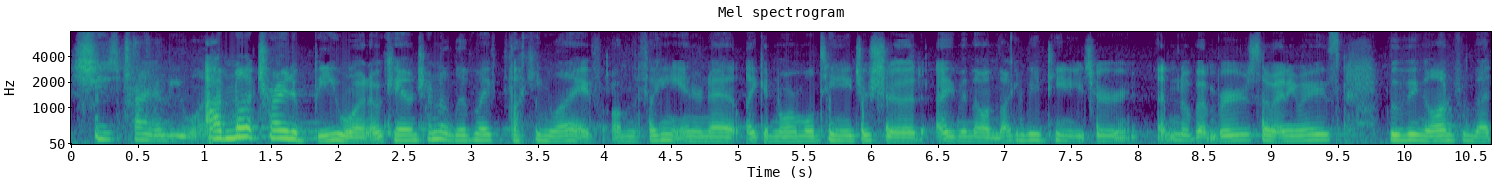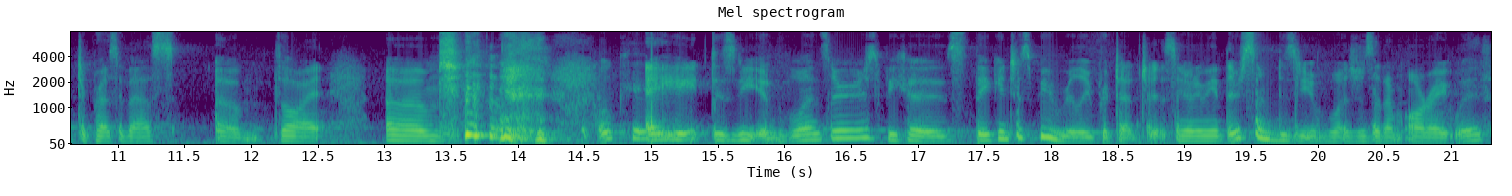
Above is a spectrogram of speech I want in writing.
she's trying to be one. I'm not trying to be one, okay? I'm trying to live my fucking life on the fucking internet like a normal teenager should, even though I'm not gonna be a teenager in November. So, anyways, moving on from that depressive ass um, thought. Um, okay. I hate Disney influencers because they can just be really pretentious. You know what I mean? There's some Disney influencers that I'm alright with.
